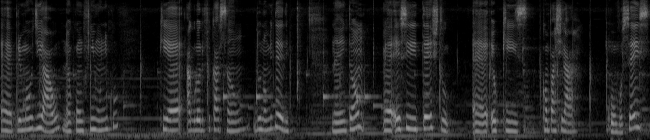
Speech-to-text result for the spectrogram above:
é, primordial, né? com um fim único, que é a glorificação do nome dele. Né? Então, esse texto é, eu quis compartilhar com vocês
